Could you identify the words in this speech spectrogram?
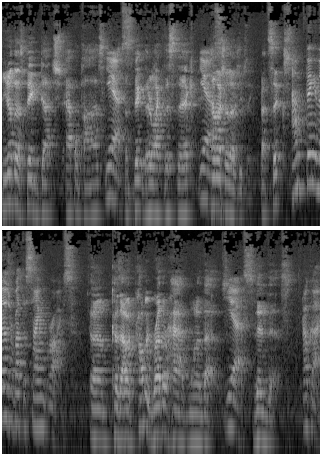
You know those big Dutch apple pies? Yes. The big, they're like this thick. Yes. How much are those usually? About six? I'm thinking those are about the same price. Because I would probably rather have one of those Yes. than this. Okay.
